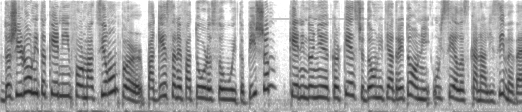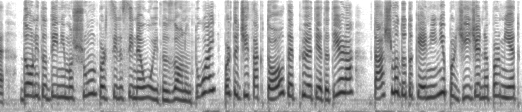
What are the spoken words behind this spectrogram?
Dëshironi të keni informacion për pagesën e faturës së ujit të pijshëm? Keni ndonjë kërkesë që doni t'ia drejtoni Ujësjellës Kanalizimeve? Doni të dini më shumë për cilësinë e ujit në zonën tuaj? Për të gjitha këto dhe pyetje të tjera, tashmë do të keni një përgjigje nëpërmjet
